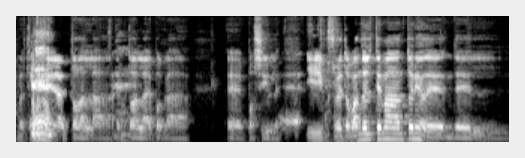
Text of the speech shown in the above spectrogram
nuestra vida en todas las en todas las épocas eh, posibles. Y retomando el tema, Antonio, de,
